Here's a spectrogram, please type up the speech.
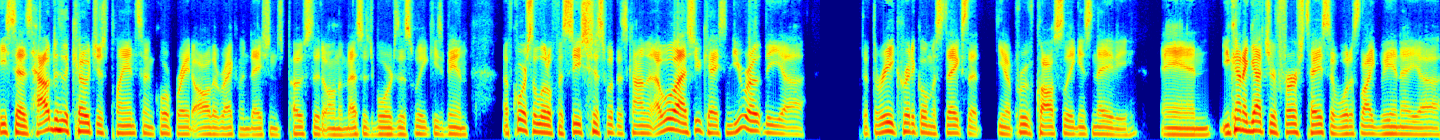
He says, How do the coaches plan to incorporate all the recommendations posted on the message boards this week? He's being, of course, a little facetious with this comment. I will ask you, Kaysen, you wrote the uh, the three critical mistakes that you know proved costly against Navy, and you kind of got your first taste of what it's like being a uh,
